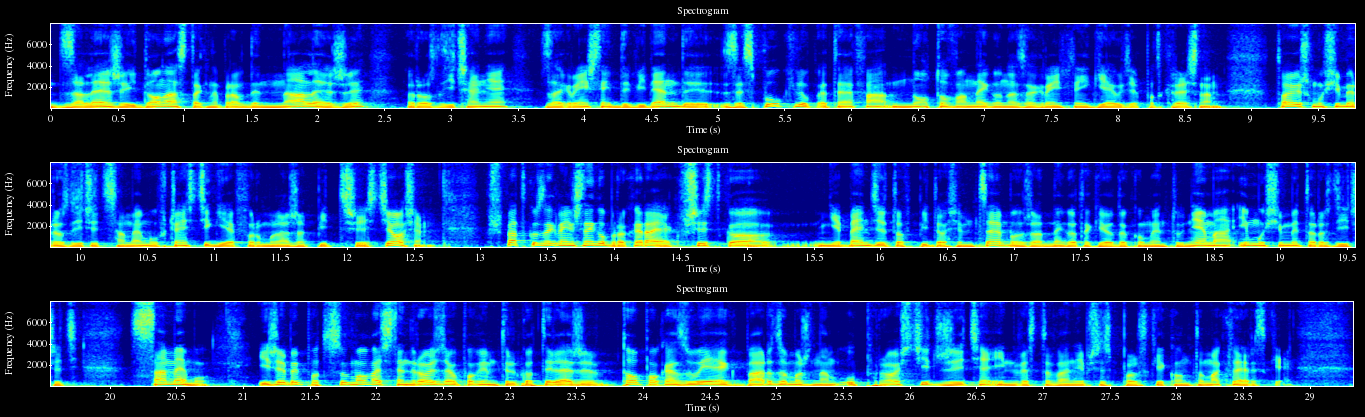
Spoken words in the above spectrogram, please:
zależy i do nas tak naprawdę należy rozliczenie zagranicznej dywidendy ze spółki lub ETF-a notowanego na zagranicznej giełdzie, podkreślam. To już musimy rozliczyć samemu w części G formularza PIT-38. W przypadku zagranicznego brokera, jak wszystko, nie będzie to w PIT-8C, bo żadnego takiego dokumentu nie ma i musimy to rozliczyć samemu. I żeby podsumować ten rozdział, powiem tylko tyle, że to pokazuje, jak bardzo można nam uprościć życie inwestowanie przez polskie konto maklerskie.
